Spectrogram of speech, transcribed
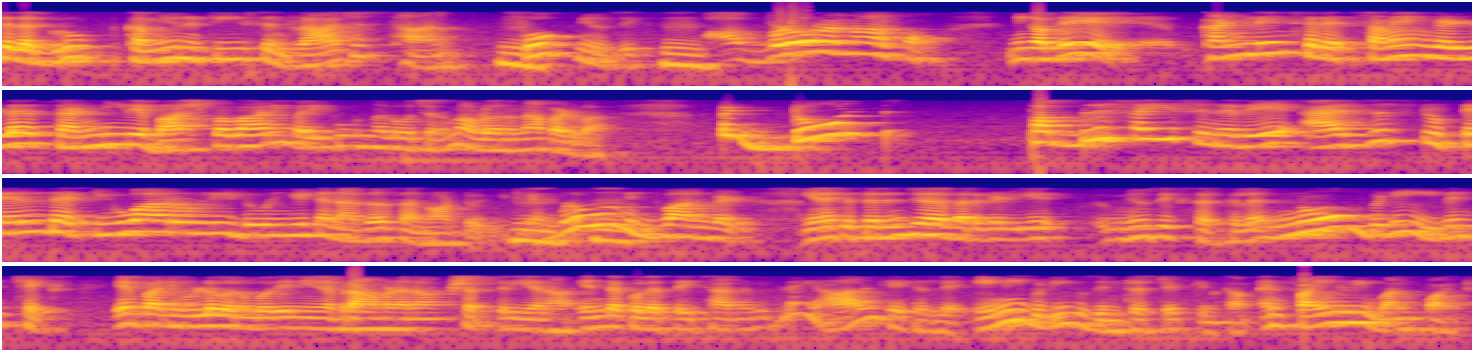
சில group communities in Rajasthan. Folk music. அவ்வளோ நல்லா இருக்கும். நீங்க அப்படியே கண்லேயும் சில சமயங்கள்ல தண்ணீரை பாஷ்பவாரி பரிபூர்ண லோச்சனம் அவ்வளோ நல்லா பாடுவா but don't publicize in a way as if to tell that you are only doing it and others are not doing it. ம், எவ்வளவோ ம். வித்வான்கள் எனக்கு தெரிஞ்சவர்கள் music circle nobody even checks ஏன்பா நீ உள்ள வரும்போதே நீ பிராமணனா க்ஷத்ரியனா எந்த குலத்தை சார்ந்தது இல்லை யாரும் கேட்கறதில்ல anybody who's interested can come and finally one point.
